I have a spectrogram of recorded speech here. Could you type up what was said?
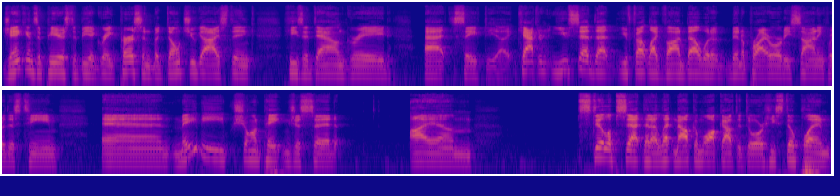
Jenkins appears to be a great person, but don't you guys think he's a downgrade at safety? Uh, Katherine, you said that you felt like Vonn Bell would have been a priority signing for this team, and maybe Sean Payton just said, I am still upset that I let Malcolm walk out the door. He's still playing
